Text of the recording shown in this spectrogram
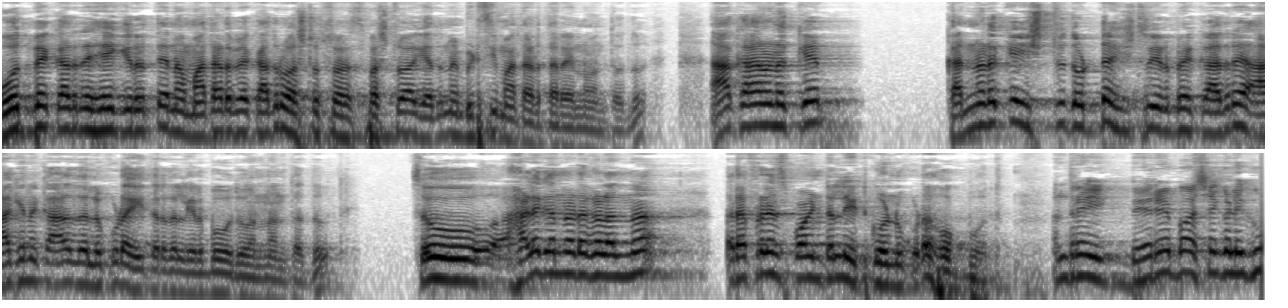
ಓದ್ಬೇಕಾದ್ರೆ ಹೇಗಿರುತ್ತೆ, ನಾವು ಮಾತಾಡಬೇಕಾದ್ರೂ ಅಷ್ಟು ಸ್ಪಷ್ಟವಾಗಿ ಅದನ್ನ ಬಿಡಿಸಿ ಮಾತಾಡ್ತಾರೆ ಅನ್ನುವಂಥದ್ದು. ಆ ಕಾರಣಕ್ಕೆ ಕನ್ನಡಕ್ಕೆ ಇಷ್ಟು ದೊಡ್ಡ ಹಿಸ್ಟ್ರಿ ಇರಬೇಕಾದ್ರೆ ಆಗಿನ ಕಾಲದಲ್ಲೂ ಕೂಡ ಈ ತರದಲ್ಲಿ ಇರಬಹುದು ಅನ್ನೋಂಥದ್ದು ಸೊ ಹಳೆಗನ್ನಡಗಳನ್ನ ರೆಫರೆನ್ಸ್ ಪಾಯಿಂಟ್ ಅಲ್ಲಿ ಇಟ್ಕೊಂಡು ಕೂಡ ಹೋಗ್ಬೋದು. ಅಂದ್ರೆ ಈಗ ಬೇರೆ ಭಾಷೆಗಳಿಗೂ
